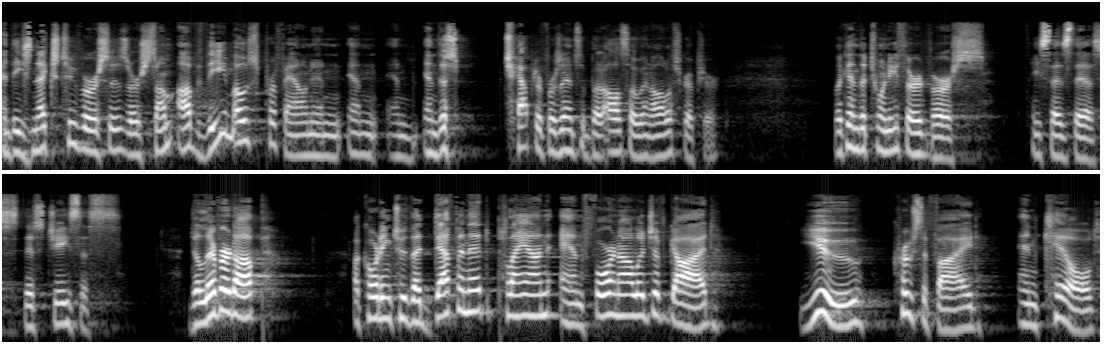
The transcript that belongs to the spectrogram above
and these next two verses are some of the most profound in, in, in, in this chapter presents but also in all of Scripture. Look in the 23rd verse. He says this This Jesus, delivered up according to the definite plan and foreknowledge of God, you crucified and killed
